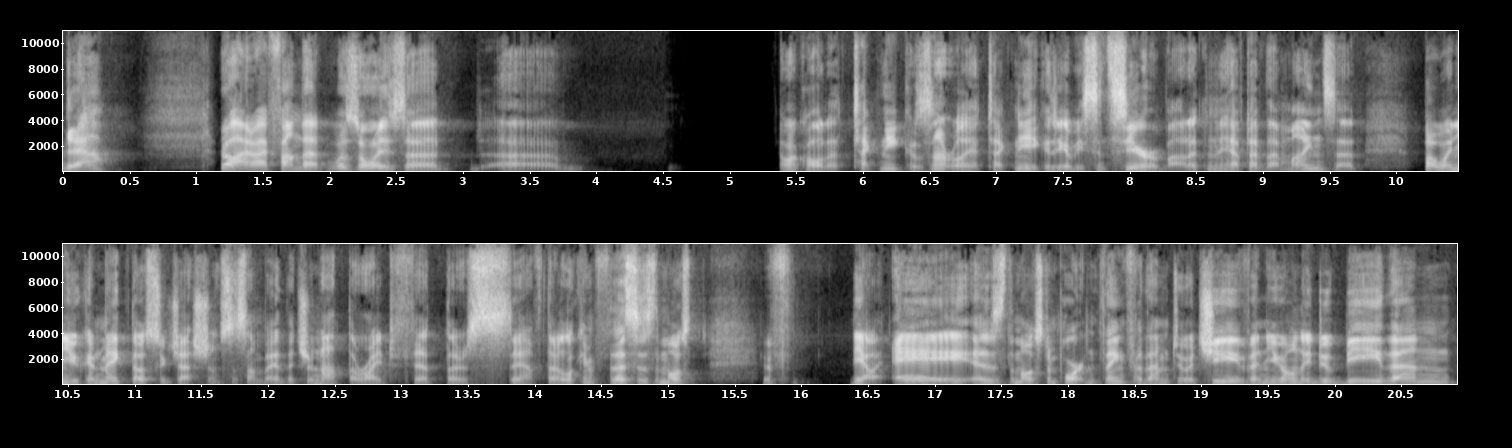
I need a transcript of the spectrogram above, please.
Yeah. No, I, I found that was always a, uh, I want to call it a technique because it's not really a technique because you got to be sincere about it and you have to have that mindset. But when you can make those suggestions to somebody that you're not the right fit, there's, you know, if they're looking for this is the most, if, you know, A is the most important thing for them to achieve and you only do B, then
